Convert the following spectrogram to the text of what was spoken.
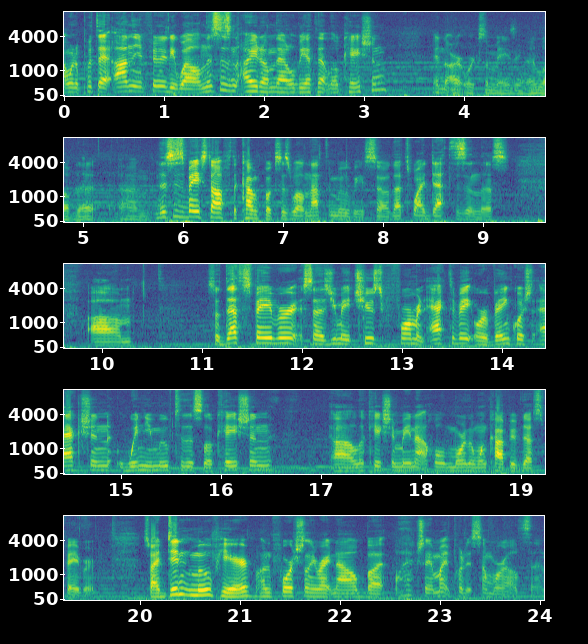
I want to put that on the Infinity Well, and this is an item that will be at that location. And the artwork's amazing. I love that. Um, this is based off the comic books as well, not the movies, so that's why Death is in this. Um, so Death's Favor says you may choose to perform an activate or vanquish action when you move to this location. Uh, location may not hold more than one copy of Death's Favor. So I didn't move here, unfortunately, right now, but well, actually, I might put it somewhere else then.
